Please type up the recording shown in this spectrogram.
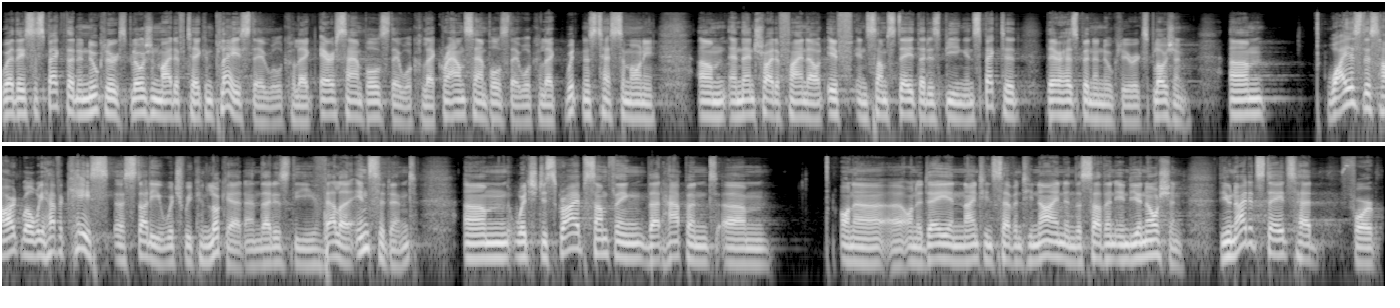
where they suspect that a nuclear explosion might have taken place. They will collect air samples, they will collect ground samples, they will collect witness testimony, um, and then try to find out if in some state that is being inspected, there has been a nuclear explosion. Um, why is this hard? Well, we have a case a study which we can look at, and that is the Vela incident, um, which describes something that happened um, on a, uh, on a day in 1979 in the southern Indian Ocean. The United States had, for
